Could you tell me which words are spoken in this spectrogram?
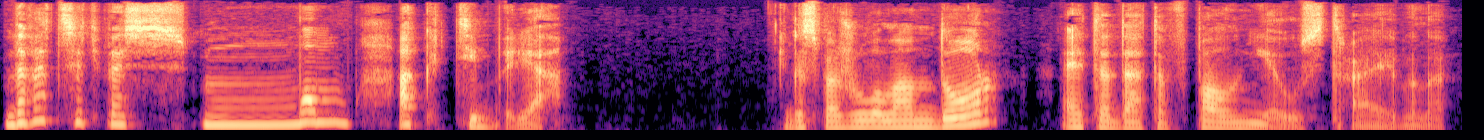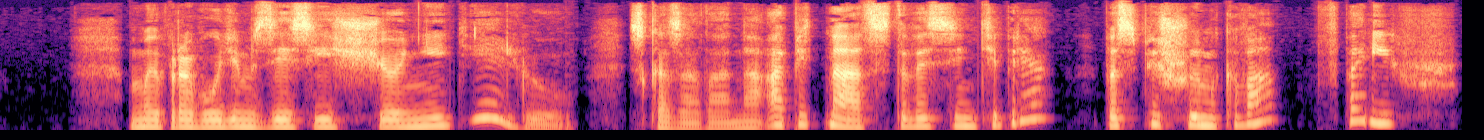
28 октября? Госпожу Валандор эта дата вполне устраивала. Мы проводим здесь еще неделю, — сказала она, — а 15 сентября поспешим к вам в Париж.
